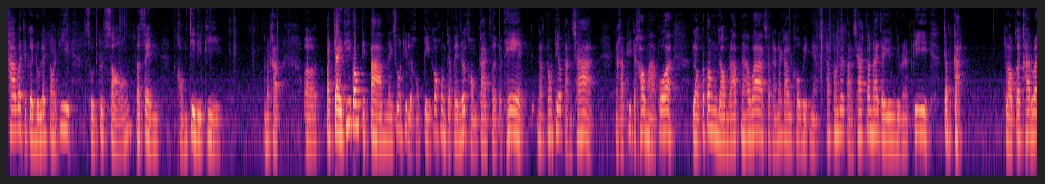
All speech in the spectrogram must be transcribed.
คาดว่าจะเกินดุลเล็กน้อยที่ 0.2%ของ GDP นะครับ ปัจจัยที่ต้องติดตามในช่วงที่เหลือของปีก็คงจะเป็นเรื่องของการเปิดประเทศ นักท่องเที่ยวต่างชาตินะครับที่จะเข้ามาเพราะว่าเราก็ต้องยอมรับนะฮะว่าสถานการณ์โควิดเนี่ยนักท่องเที่ยวต่างชาติก็น่าจะยังอยู่ในที่จำกัด เราก็คาดว่า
